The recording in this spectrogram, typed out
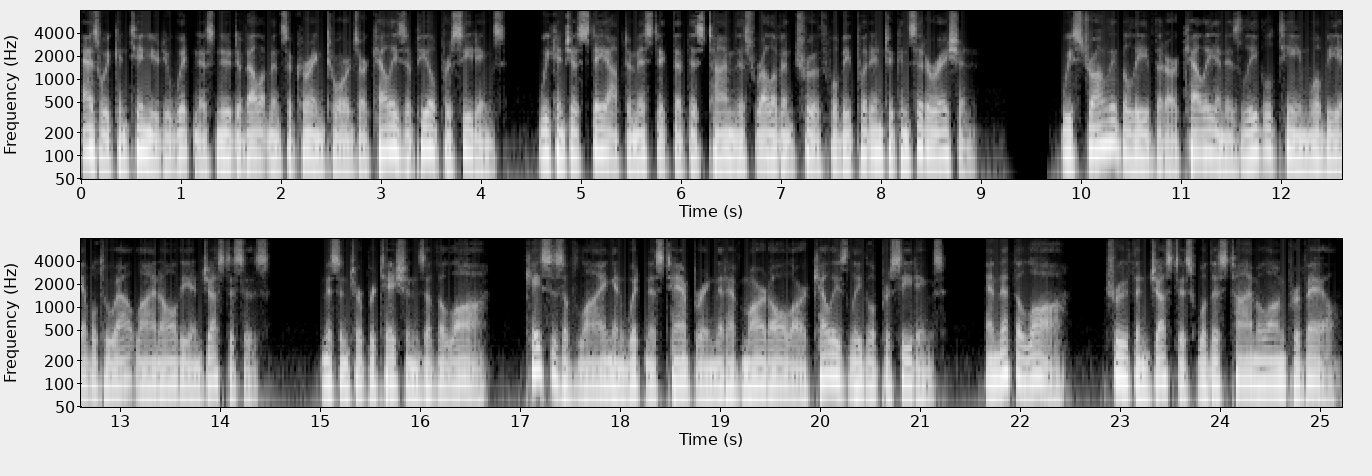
As we continue to witness new developments occurring towards R. Kelly's appeal proceedings, we can just stay optimistic that this time this relevant truth will be put into consideration. We strongly believe that R. Kelly and his legal team will be able to outline all the injustices, misinterpretations of the law, cases of lying and witness tampering that have marred all R. Kelly's legal proceedings, and that the law, truth and justice will this time along prevail.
